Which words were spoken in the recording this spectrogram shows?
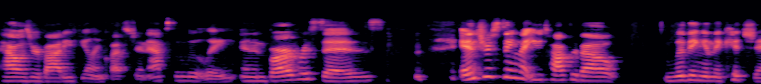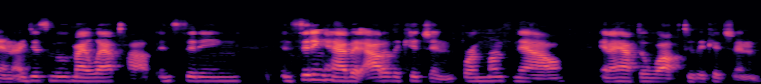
How is your body feeling? Question. Absolutely. And then barbara says interesting that you talked about living in the kitchen. I just moved my laptop and sitting and sitting habit out of the kitchen for a month now, and I have to walk to the kitchen.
